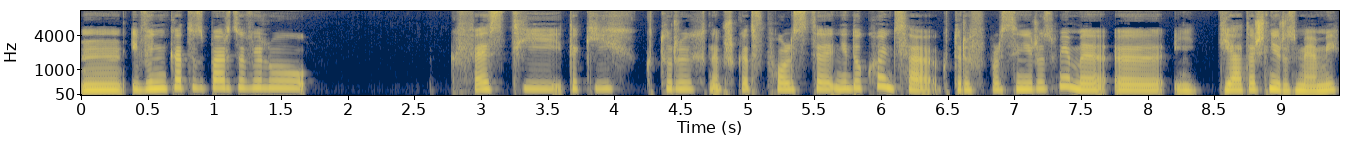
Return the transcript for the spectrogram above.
mm, i wynika to z bardzo wielu kwestii takich, których na przykład w Polsce nie do końca, których w Polsce nie rozumiemy y, i ja też nie rozumiałam ich,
